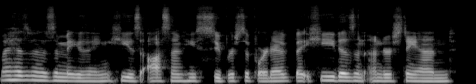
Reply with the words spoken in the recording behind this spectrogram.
my husband is amazing. He is awesome. He's super supportive, but he doesn't understand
